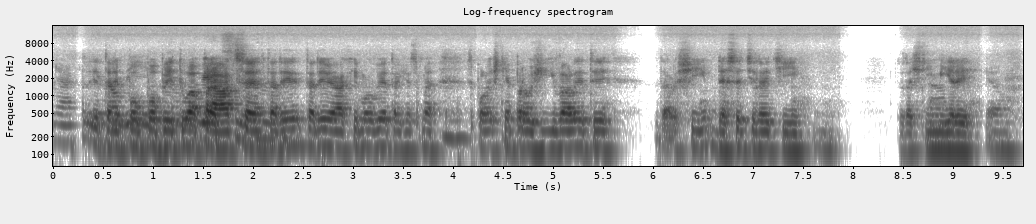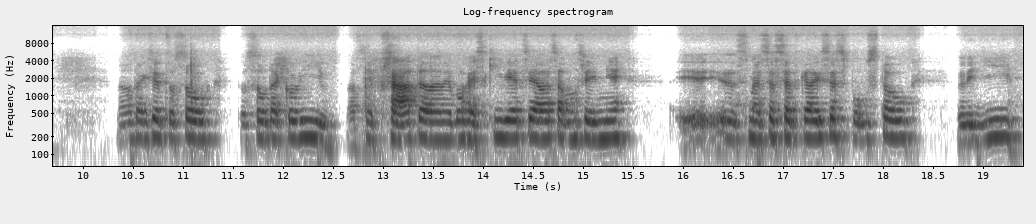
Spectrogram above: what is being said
Nějaký tady po pobytu a práce věcí. tady, tady v Jachimově, takže jsme hmm. společně prožívali ty další desetiletí do začné no. míry. Jo. No, takže to jsou, to jsou takový vlastně přátelé nebo hezký věci, ale samozřejmě jsme se setkali se spoustou lidí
